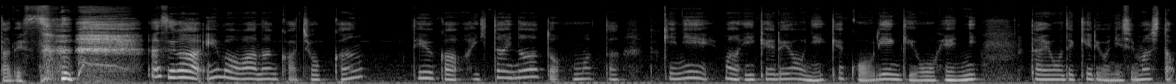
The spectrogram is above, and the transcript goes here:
たです ですが今はなんか直感っていうか行きたいなと思った時にまあ行けるように結構臨機応変に対応できるようにしました。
